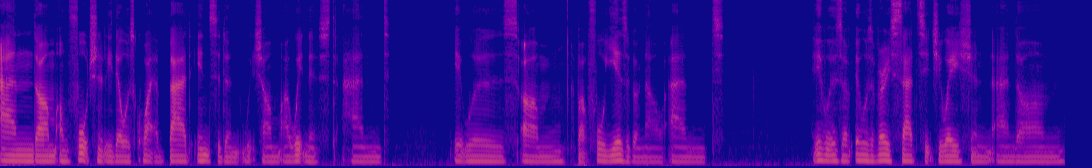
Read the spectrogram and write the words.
And um, unfortunately, there was quite a bad incident which um, I witnessed, and it was um, about four years ago now, and it was a it was a very sad situation, and um,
